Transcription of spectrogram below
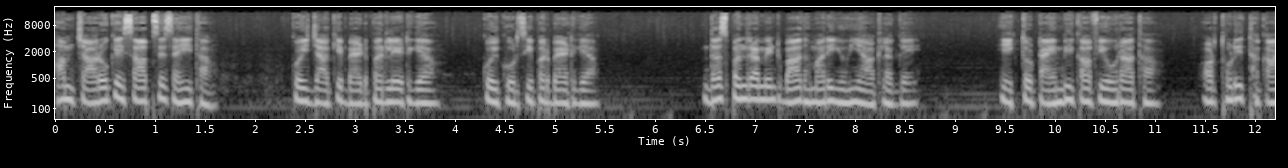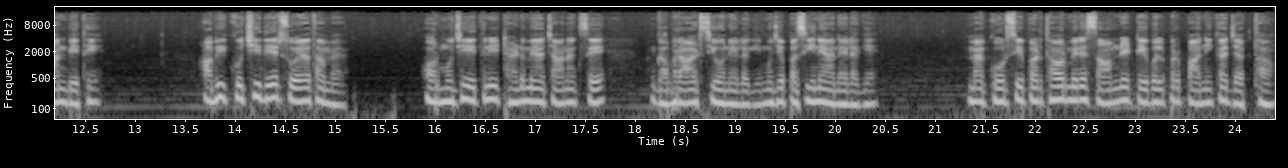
हम चारों के हिसाब से सही था। कोई जाके बेड पर लेट गया, कोई कुर्सी पर बैठ गया। दस पंद्रह मिनट बाद हमारी यूँ ही आँख लग गई। एक तो टाइम भी काफ़ी हो रहा था और थोड़ी थकान भी थी। अभी कुछ ही देर सोया था मैं और मुझे इतनी ठंड में अचानक से घबराहट सी होने लगी, मुझे पसीने आने लगे। मैं कुर्सी पर था और मेरे सामने टेबल पर पानी का जग था।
